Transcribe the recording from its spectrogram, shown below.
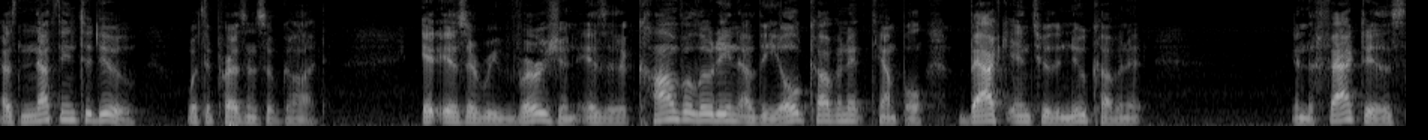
has nothing to do with the presence of God. It is a reversion, is a convoluting of the old covenant temple back into the new covenant. And the fact is,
